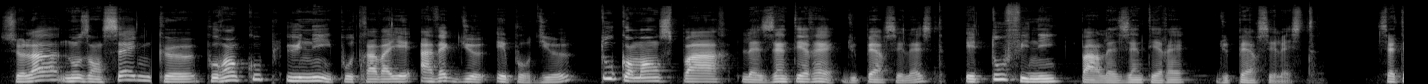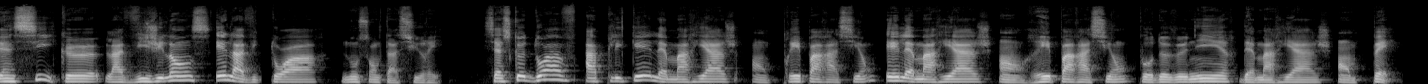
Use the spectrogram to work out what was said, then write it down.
Cela nous enseigne que pour un couple uni pour travailler avec Dieu et pour Dieu, tout commence par les intérêts du Père céleste et tout finit par les intérêts du Père céleste. C'est ainsi que la vigilance et la victoire nous sont assurées. C'est ce que doivent appliquer les mariages en préparation et les mariages en réparation pour devenir des mariages en paix.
